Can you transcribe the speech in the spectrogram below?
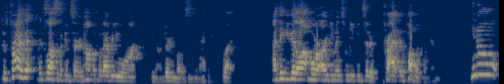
Because private, it's less of a concern. Hunt with whatever you want, you know, during bow season. I think, but I think you get a lot more arguments when you consider private or public land. you know,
